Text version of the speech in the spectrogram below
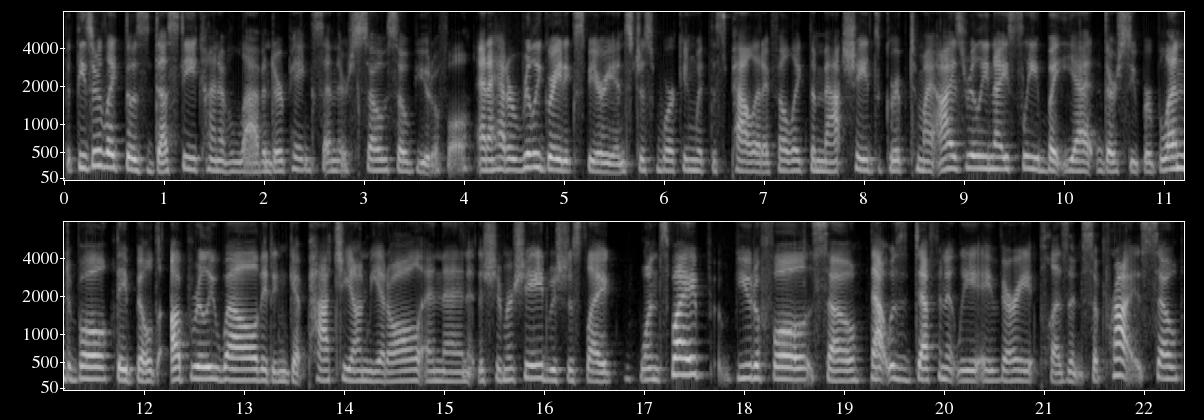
But these are like those dusty kind of lavender pinks and they're so, so beautiful. And I had a really great experience just working with this palette. I felt like the matte shades gripped to my eyes really nicely, but yet they're super blendable. They build up really well. They didn't get patchy on me at all. And then the shimmer shade was just like one swipe, beautiful. So that was definitely a very pleasant surprise. So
